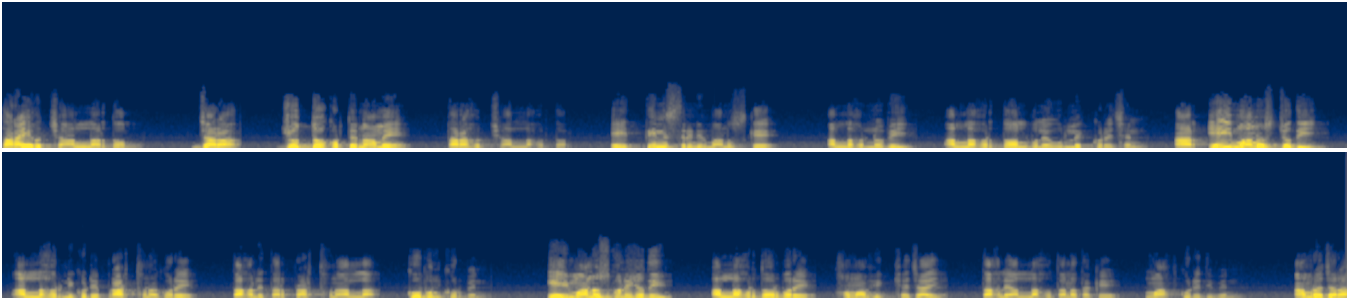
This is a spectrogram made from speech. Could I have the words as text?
তারাই হচ্ছে আল্লাহর দল। যারা যুদ্ধ করতে নামে, তারা হচ্ছে আল্লাহর দল। এই তিন শ্রেণির মানুষকে আল্লাহর নবী, আল্লাহর দল বলে উল্লেখ করেছেন। আর এই মানুষ যদি আল্লাহর নিকটে প্রার্থনা করে, তাহলে তার প্রার্থনা আল্লাহ কবুল করবেন। এই মানুষগুলি যদি আল্লাহর দরবারে ক্ষমা ভিক্ষা চায়, তাহলে আল্লাহ তালা তাকে মাফ করে দিবেন। আমরা যারা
